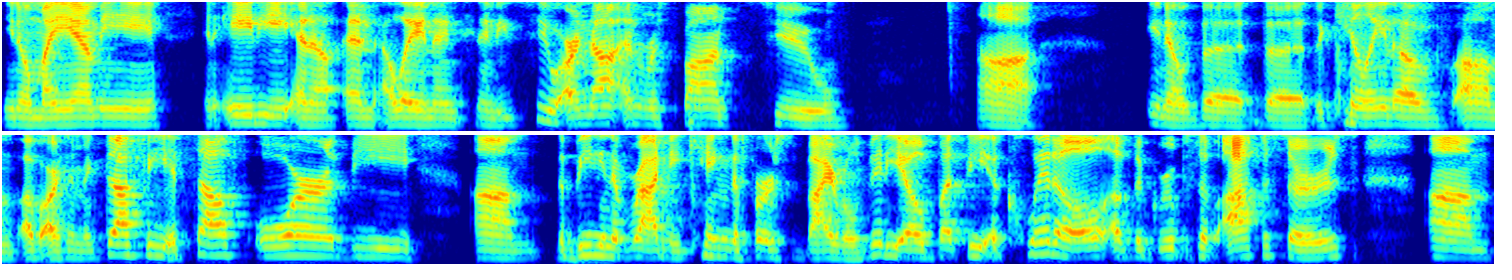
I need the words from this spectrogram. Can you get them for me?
you know, Miami in 80 and, and LA in 1992 are not in response to, uh, you know, the the the killing of um, of Arthur McDuffie itself or the um, the beating of Rodney King, the first viral video, but the acquittal of the groups of officers um,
